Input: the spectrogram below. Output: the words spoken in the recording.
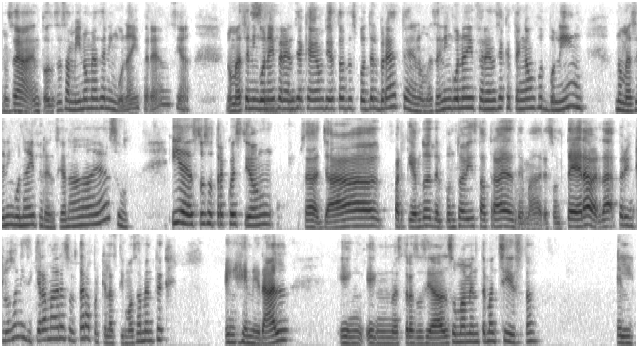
O sea, entonces a mí no me hace ninguna diferencia. No me hace ninguna diferencia que hagan fiestas después del brete, no me hace ninguna diferencia que tengan futbolín, no me hace ninguna diferencia nada de eso. Y esto es otra cuestión, o sea, ya partiendo desde el punto de vista otra vez de madre soltera, ¿verdad? Pero incluso ni siquiera madre soltera, porque lastimosamente, en general, en, en nuestra sociedad sumamente machista, el,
